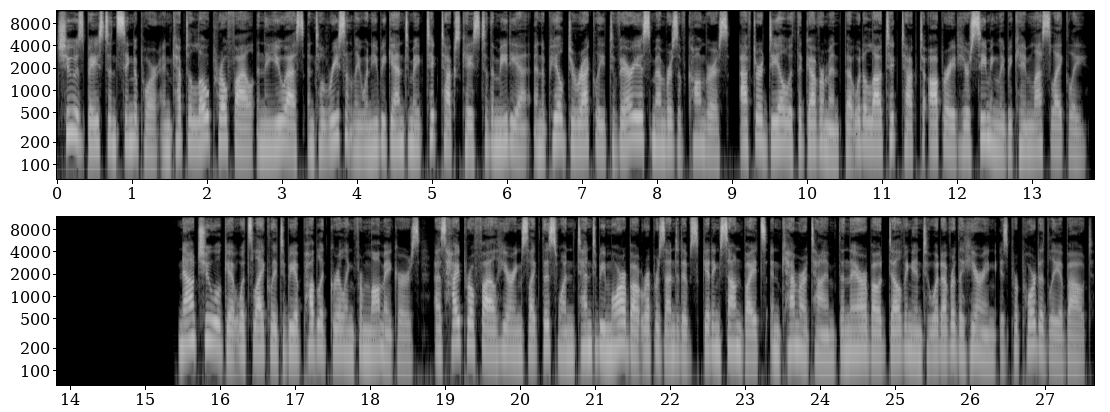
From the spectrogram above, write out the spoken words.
Chew is based in Singapore and kept a low profile in the US until recently when he began to make TikTok's case to the media and appealed directly to various members of Congress after a deal with the government that would allow TikTok to operate here seemingly became less likely. Now Chew will get what's likely to be a public grilling from lawmakers, as high profile hearings like this one tend to be more about representatives getting sound bites and camera time than they are about delving into whatever the hearing is purportedly about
